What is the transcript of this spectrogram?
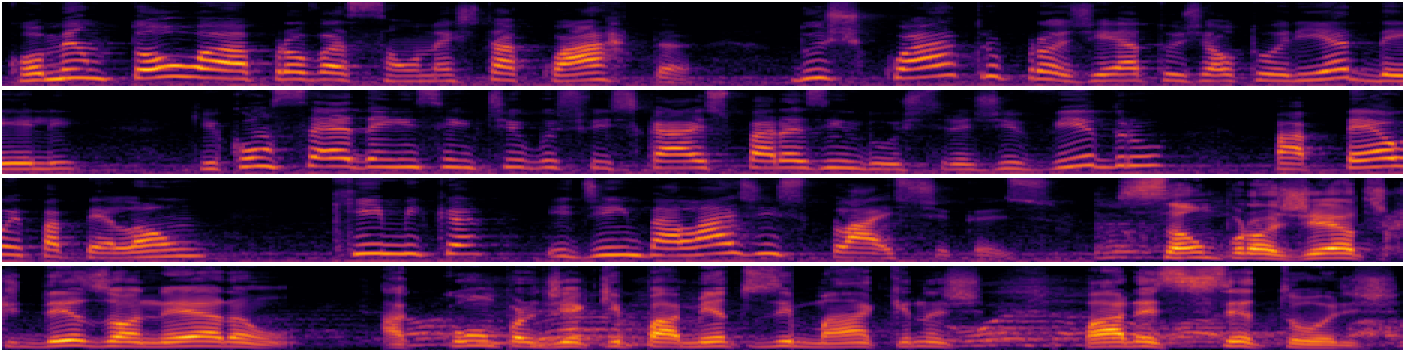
comentou a aprovação nesta quarta dos quatro projetos de autoria dele que concedem incentivos fiscais para as indústrias de vidro, papel e papelão, química e de embalagens plásticas. São projetos que desoneram a compra de equipamentos e máquinas para esses setores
